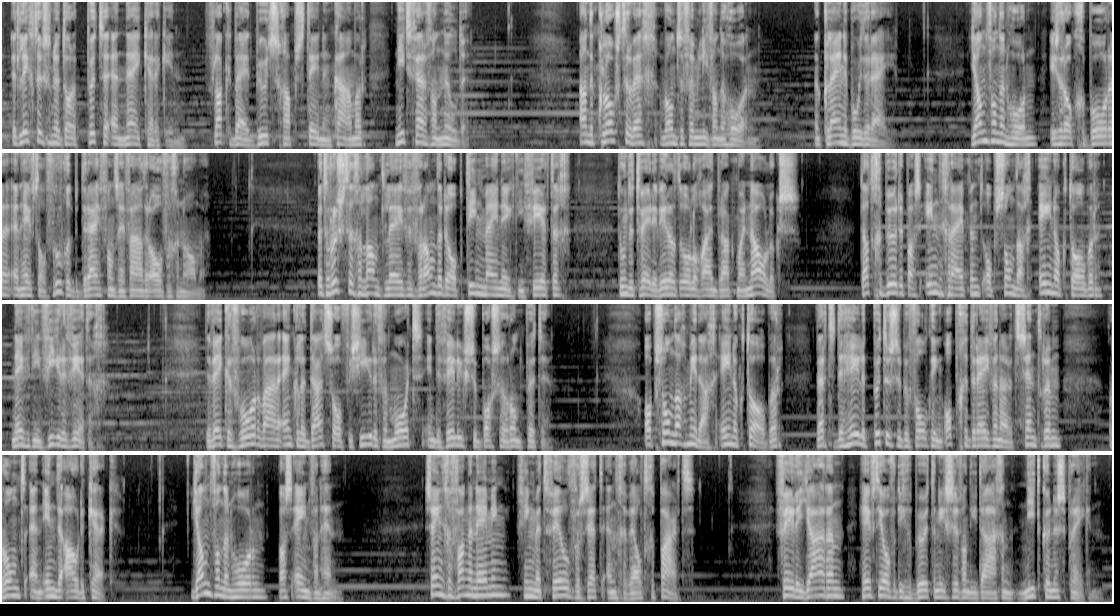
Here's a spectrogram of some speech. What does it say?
Het ligt tussen het dorp Putten en Nijkerk in... vlak bij het buurtschap Steenenkamer, niet ver van Nulde. Aan de Kloosterweg woont de familie van de Hoorn. Een kleine boerderij. Jan van den Hoorn is er ook geboren... en heeft al vroeg het bedrijf van zijn vader overgenomen. Het rustige landleven veranderde op 10 mei 1940... toen de Tweede Wereldoorlog uitbrak, maar nauwelijks... Dat gebeurde pas ingrijpend op zondag 1 oktober 1944. De week ervoor waren enkele Duitse officieren vermoord... in de Veluwse bossen rond Putten. Op zondagmiddag 1 oktober werd de hele Puttense bevolking opgedreven... naar het centrum rond en in de Oude Kerk. Jan van den Hoorn was een van hen. Zijn gevangenneming ging met veel verzet en geweld gepaard. Vele jaren heeft hij over die gebeurtenissen van die dagen niet kunnen spreken.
